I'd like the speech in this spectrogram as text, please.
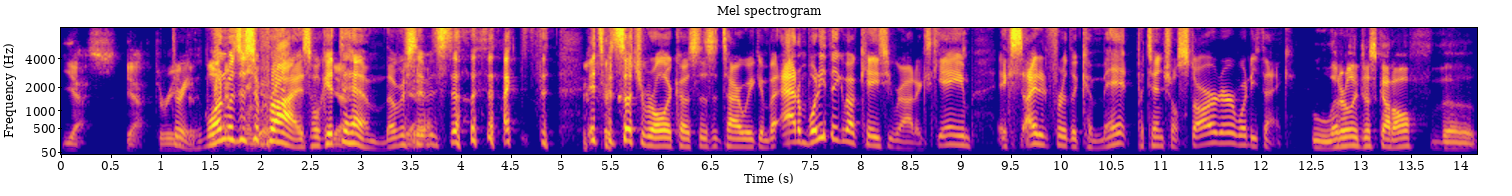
Yes. Yeah. Three. Three. One was a surprise. We'll get yeah. to him. There was yeah. still it's been such a roller coaster this entire weekend. But Adam, what do you think about Casey Roddick's game? Excited for the commit, potential starter? What do you think? Literally just got off the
